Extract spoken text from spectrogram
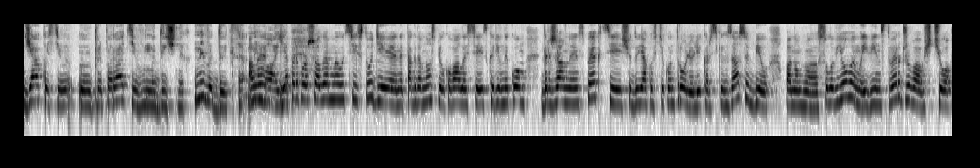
якості е, препаратів медичних не ведеться, Але немає. я перепрошую, але ми у цій студії не так давно спілкувалися із керівником державної інспекції щодо якості контролю лікарських засобів паном Соловйовим. І він стверджував, що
